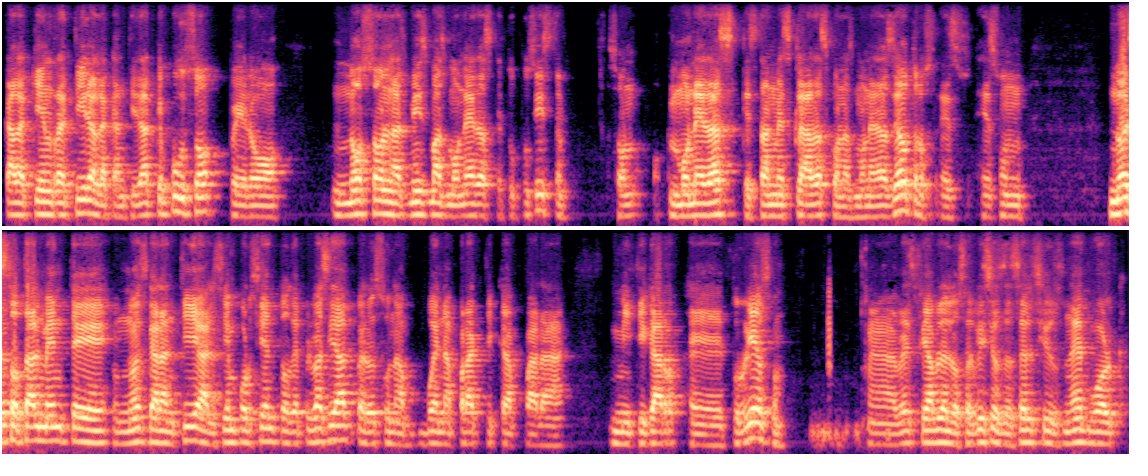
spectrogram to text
cada quien retira la cantidad que puso, pero no son las mismas monedas que tú pusiste, son monedas que están mezcladas con las monedas de otros, es, es un... No es totalmente, no es garantía al 100% de privacidad, pero es una buena práctica para mitigar eh, tu riesgo. A ver, fiable los servicios de Celsius Network.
